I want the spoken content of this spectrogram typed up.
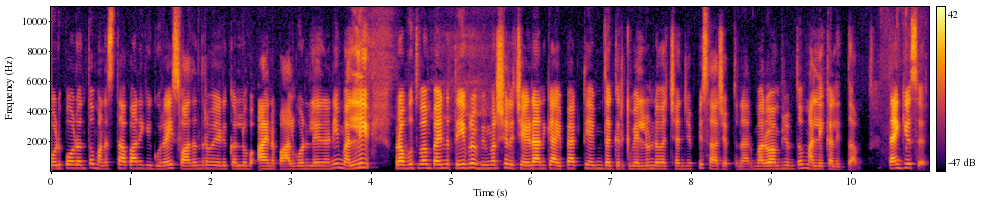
ఓడిపోవడంతో మనస్తాపానికి గురై స్వాతంత్ర వేడుకల్లో ఆయన పాల్గొనలేదని మళ్ళీ ప్రభుత్వం పైన తీవ్ర విమర్శలు చేయడానికి ఐపాక్ టీఎం దగ్గరికి వెళ్ళుండవచ్చు అని చెప్పి సార్ చెప్తున్నారు. మరో అంశంతో మళ్ళీ కలుద్దాం. థ్యాంక్ యూ సార్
